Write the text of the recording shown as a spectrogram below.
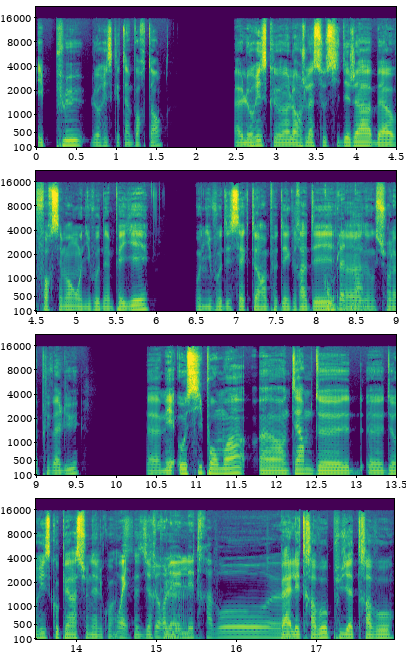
et plus le risque est important. le risque, alors je l'associe déjà ben, forcément au niveau d'impayé, au niveau des secteurs un peu dégradés, donc sur la plus-value. Euh, mais aussi pour moi euh, en termes de, de, risque opérationnel. Quoi. C'est-à-dire sur les, travaux. Euh, bah, les travaux, plus il y a de travaux,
